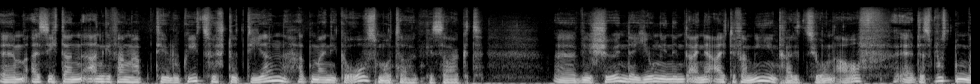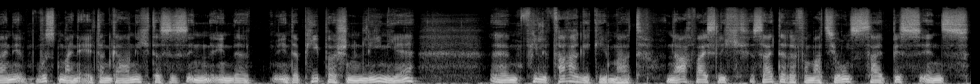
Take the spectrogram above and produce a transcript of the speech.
ähm, als ich dann angefangen habe, Theologie zu studieren, hat meine Großmutter gesagt, äh, wie schön, der Junge nimmt eine alte Familientradition auf. Äh, das wussten meine, wussten meine Eltern gar nicht, dass es in, in, der, in der Pieperschen Linie äh, viele Pfarrer gegeben hat. Nachweislich seit der Reformationszeit bis ins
